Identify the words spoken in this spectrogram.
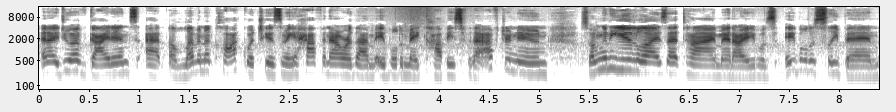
and I do have guidance at 11 o'clock, which gives me half an hour that I'm able to make copies for the afternoon. So I'm gonna utilize that time, and I was able to sleep in.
